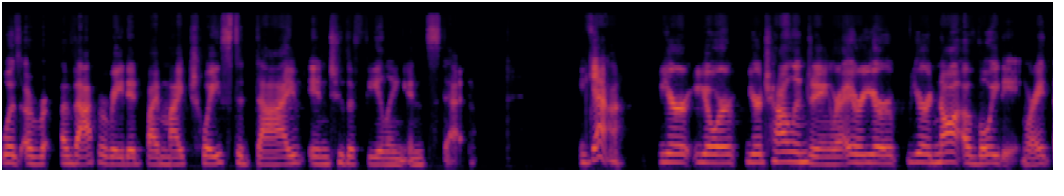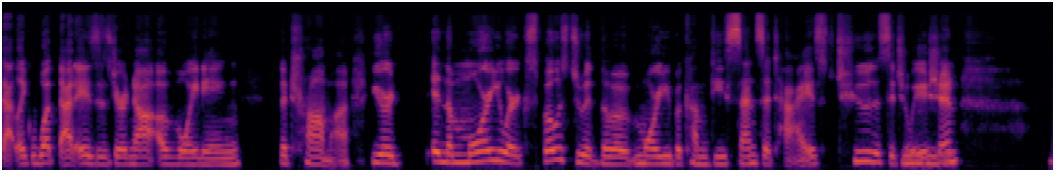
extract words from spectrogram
was er- evaporated by my choice to dive into the feeling instead yeah you're you're you're challenging right or you're you're not avoiding right that like what that is is you're not avoiding the trauma you're and the more you are exposed to it, the more you become desensitized to the situation. Mm-hmm.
